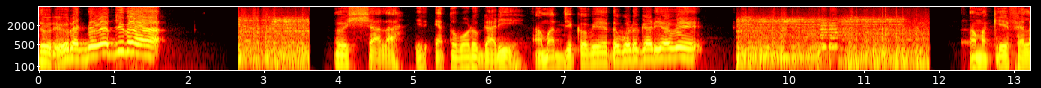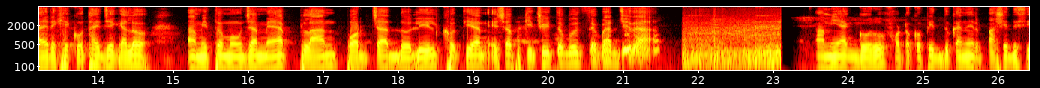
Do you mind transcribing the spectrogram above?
ধরেও রাখতে পারছি না। ওই শালা, এর এত বড় গাড়ি, আমার যে কবে এত বড় গাড়ি হবে? আমাকে ফেলায় রেখে কোথায় যে গেল? আমি তো মৌজা, ম্যাপ প্ল্যান পর্চা দলিল, খতিয়ান, এসব কিছুই তো বুঝতে পারছি না। আমি এক গরু ফটোকপির দোকানের পাশে দিছি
